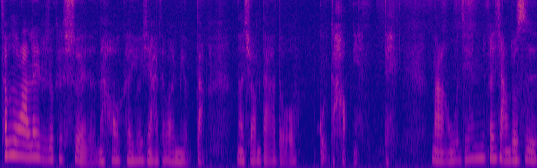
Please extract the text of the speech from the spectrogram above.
差不多啦，累了就可以睡了，然后可能有些还在外面有荡。那希望大家都过一个好年，对。那我今天分享就是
